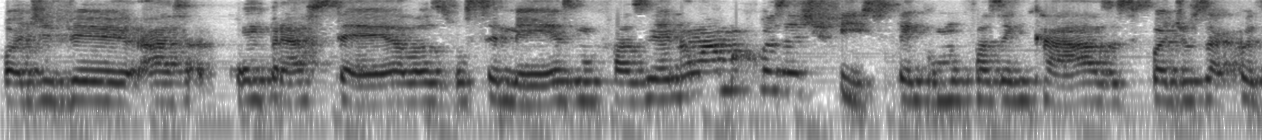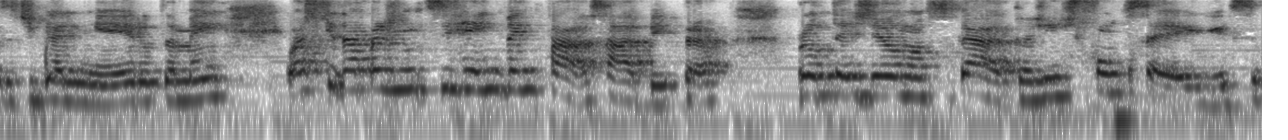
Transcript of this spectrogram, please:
pode ver, a, comprar as telas você mesmo, fazer. Não é uma coisa difícil, tem como fazer em casa, você pode usar coisa de galinheiro também. Eu acho que dá pra gente se reinventar, sabe? Pra proteger o nosso gato, a gente consegue. Se,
